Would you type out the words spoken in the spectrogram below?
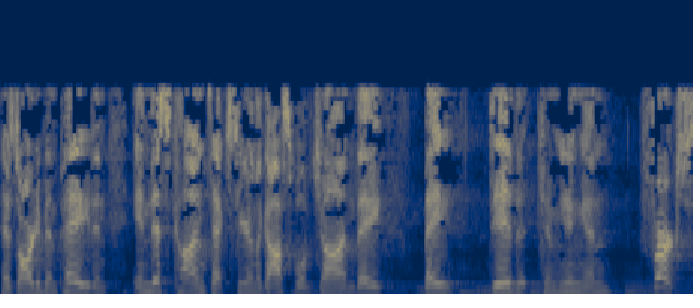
has already been paid. And in this context here in the Gospel of John, they, they did communion first.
